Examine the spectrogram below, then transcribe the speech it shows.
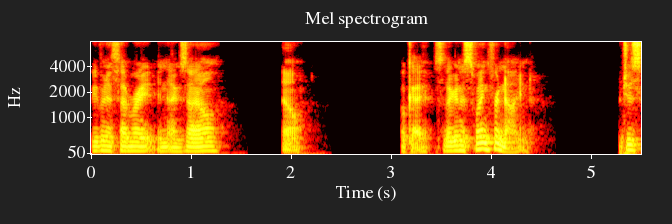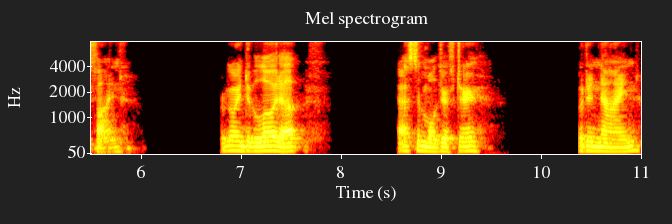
We have an Ephemerate in Exile? No. Okay, so they're going to swing for 9, which is fine. We're going to blow it up, cast a Mulldrifter, go to 9,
